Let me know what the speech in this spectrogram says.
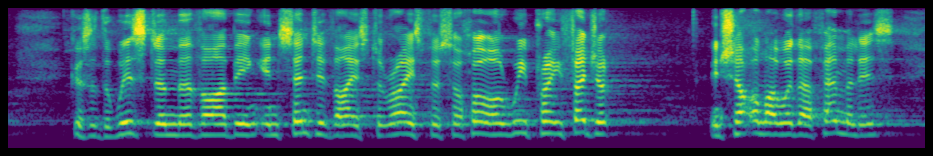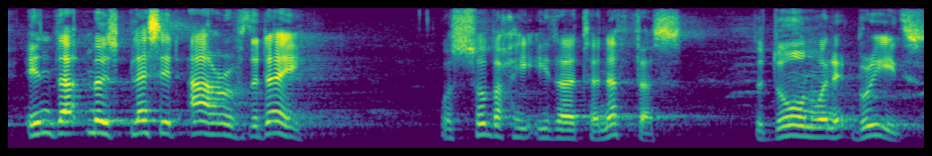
because of the wisdom of our being incentivized to rise for suhoor, we pray Fajr, inshallah, with our families, in that most blessed hour of the day. وَالصُّبْحِ إِذَا تَنَفَّسْ The dawn when it breathes.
